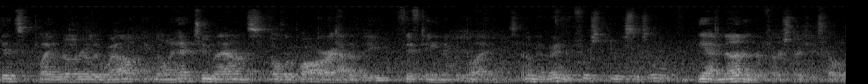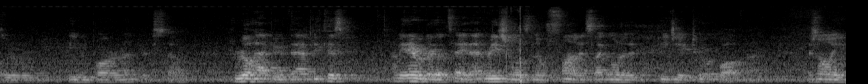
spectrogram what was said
kids played really, really well. I think we only had two rounds over par out of the 15 that we played. So, have any of the first 36 holes. yeah, none in the first 36 holes were even par or under. So, real happy with that because, I mean, everybody will tell you that regional is no fun. It's like going to the PGA Tour qualifying. There's only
